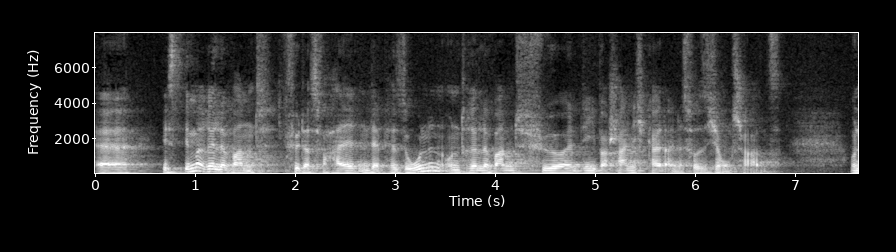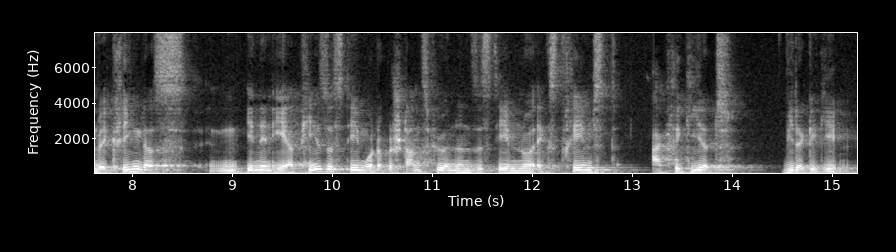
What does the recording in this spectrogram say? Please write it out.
äh, ist immer relevant für das Verhalten der Personen und relevant für die Wahrscheinlichkeit eines Versicherungsschadens. Und wir kriegen das in, in den ERP-Systemen oder bestandsführenden Systemen nur extremst aggregiert wiedergegeben.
